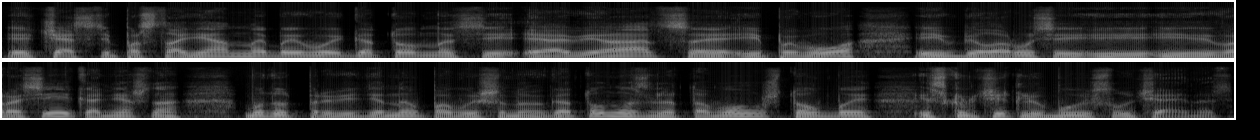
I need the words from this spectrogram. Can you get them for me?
и части постоянной боевой готовности, и авиация, и ПВО, и в Беларуси, и, и в России, конечно, будут приведены в повышенную готовность для того, чтобы исключить любую случайность.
